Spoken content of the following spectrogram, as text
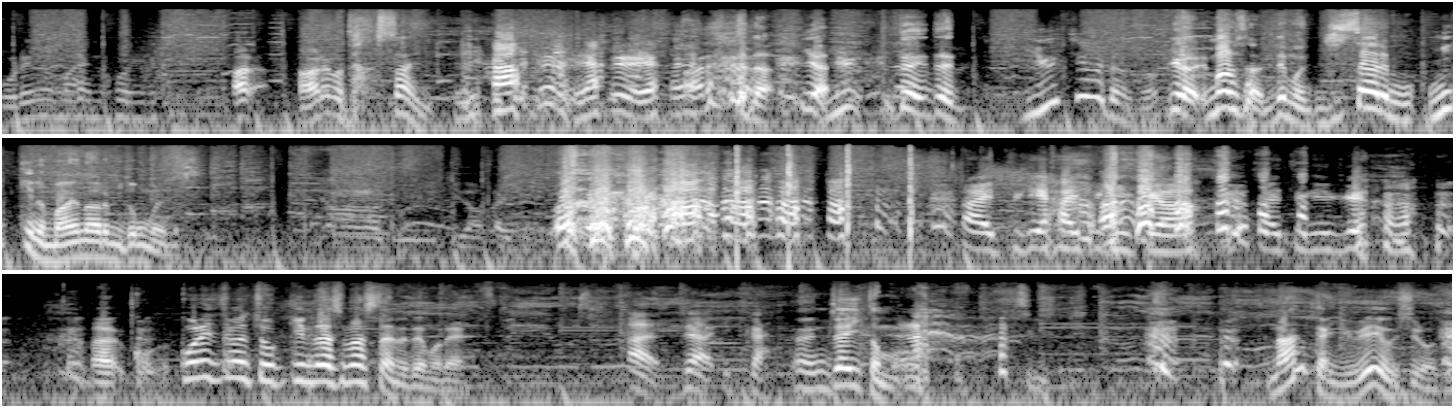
俺の前の方にあれあれはダサいやめろやめろやめろ。あれだいやでで YouTube だぞ。いやマロさんでも実際あれミッキーの前のアルミどう思います？はい次はい次行くよ。はい次行くよ。あここれ一番直近出しましたねでもね。あじゃあいっか。うんじゃあいいと思う。次。なんか言えよ後ろで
